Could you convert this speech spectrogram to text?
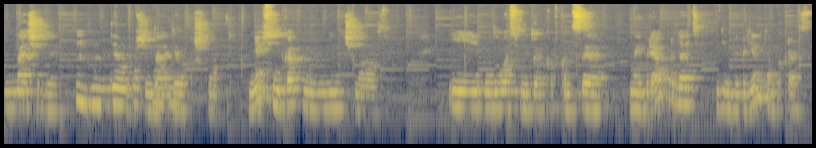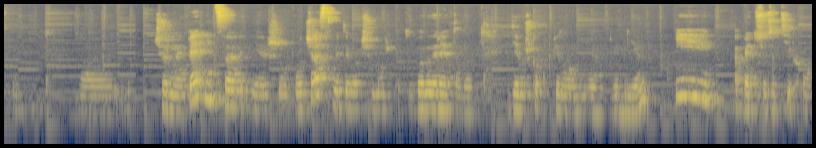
начали. Угу, дело в общем, пошло. Да, дело пошло. У меня все никак не, не начиналось. И удалось мне только в конце ноября продать один гобелен, там как раз э, Черная пятница. Я решила поучаствовать, и, в общем, может быть, благодаря этому девушка купила у меня гобелен. И опять все затихло.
